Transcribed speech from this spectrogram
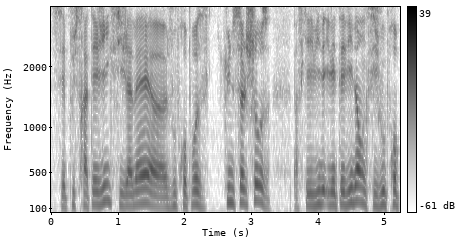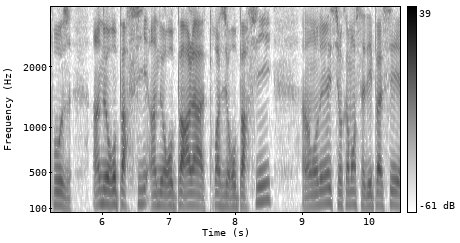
c'est plus stratégique si jamais euh, je vous propose qu'une seule chose. Parce qu'il est évident que si je vous propose 1 euro par-ci, 1 euro par-là, 3 euros par-ci, à un moment donné, si on commence à dépasser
